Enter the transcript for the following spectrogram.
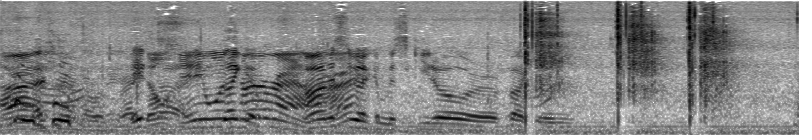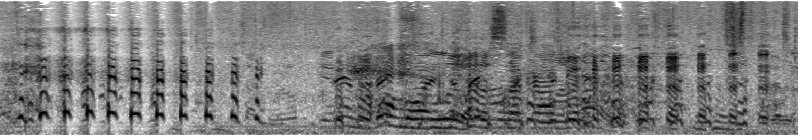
All right. Don't anyone like turn a, around. Honestly, all right? like a mosquito or a fucking. Damn, the big boy. the big boy across the road.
